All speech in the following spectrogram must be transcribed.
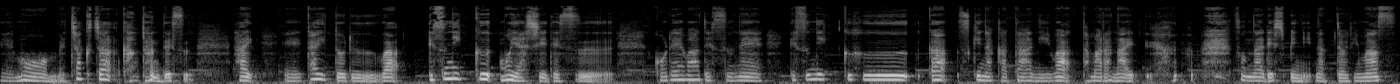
えー、もうめちゃくちゃ簡単です。はい、えー、タイトルはエスニックもやしです。これはですね、エスニック風が好きな方にはたまらない そんなレシピになっております。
